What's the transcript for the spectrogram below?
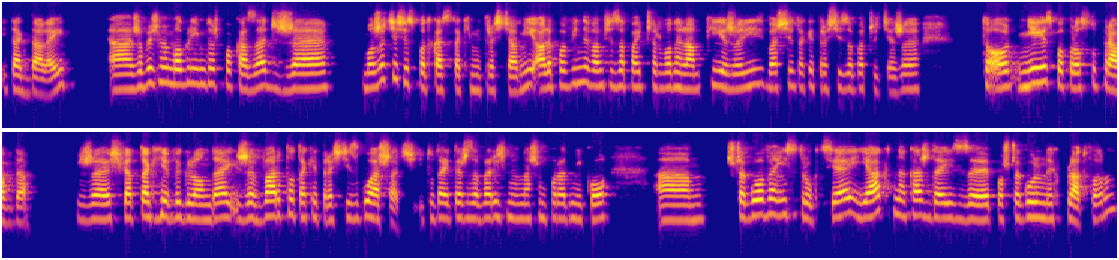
i tak dalej, e, żebyśmy mogli im też pokazać, że możecie się spotkać z takimi treściami, ale powinny Wam się zapalić czerwone lampki, jeżeli właśnie takie treści zobaczycie, że to nie jest po prostu prawda, że świat tak nie wygląda i że warto takie treści zgłaszać. I tutaj też zawarliśmy w naszym poradniku um, szczegółowe instrukcje, jak na każdej z poszczególnych platform,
